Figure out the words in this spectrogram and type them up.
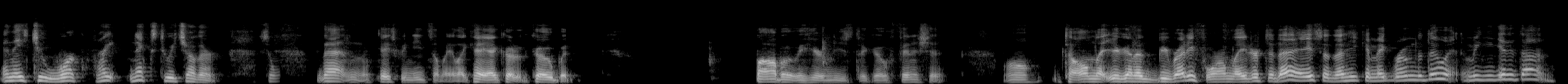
and these two work right next to each other. So that in case we need somebody like hey i coded the code but bob over here needs to go finish it. Well tell him that you're going to be ready for him later today so that he can make room to do it and we can get it done.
